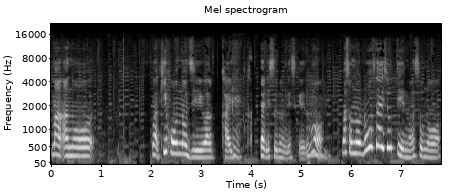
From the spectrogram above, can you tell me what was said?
まあ、あの、まあ、基本の字は書い,、ええ書いたりするんですけれども、うんまあ、その労災書っていうのはその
